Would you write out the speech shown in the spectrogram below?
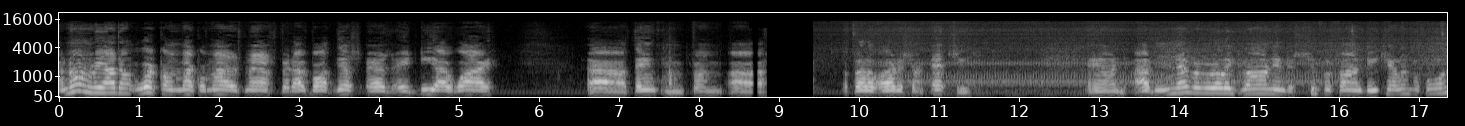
Now, normally I don't work on Michael Myers masks, but I bought this as a DIY uh, thing from, from uh, a fellow artist on Etsy. And I've never really gone into super fine detailing before.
